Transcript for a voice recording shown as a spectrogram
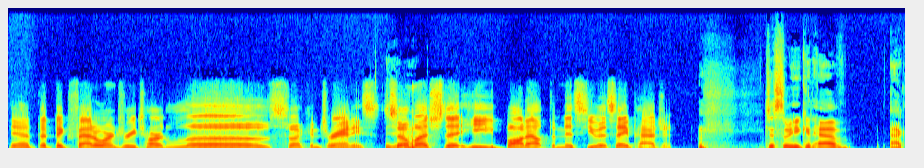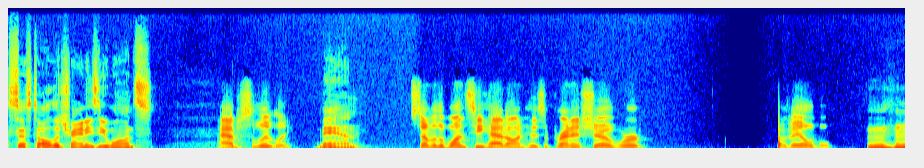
Yeah, that big fat orange retard loves fucking trannies so much that he bought out the Miss USA pageant. just so he could have access to all the trannies he wants. Absolutely. Man. some of the ones he had on his apprentice show were available. Mm-hmm.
